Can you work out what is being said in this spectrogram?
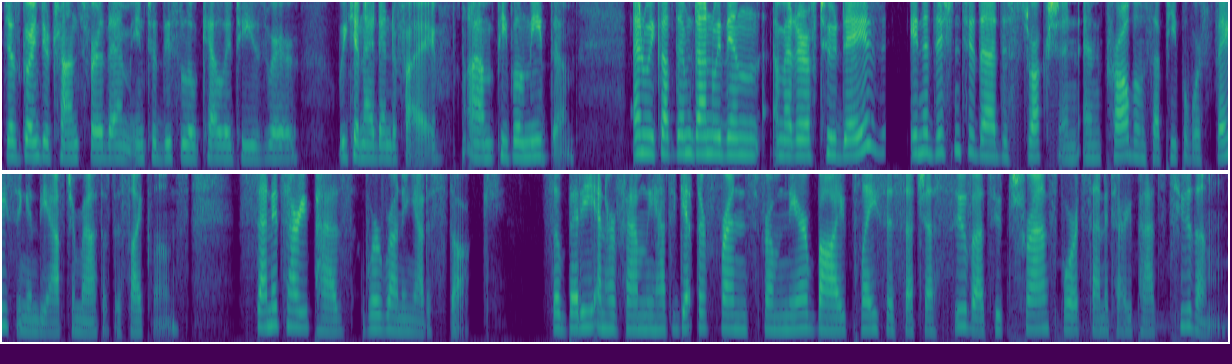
just going to transfer them into these localities where we can identify um, people need them. And we got them done within a matter of two days. In addition to the destruction and problems that people were facing in the aftermath of the cyclones, sanitary pads were running out of stock. So Betty and her family had to get their friends from nearby places such as Suva to transport sanitary pads to them.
